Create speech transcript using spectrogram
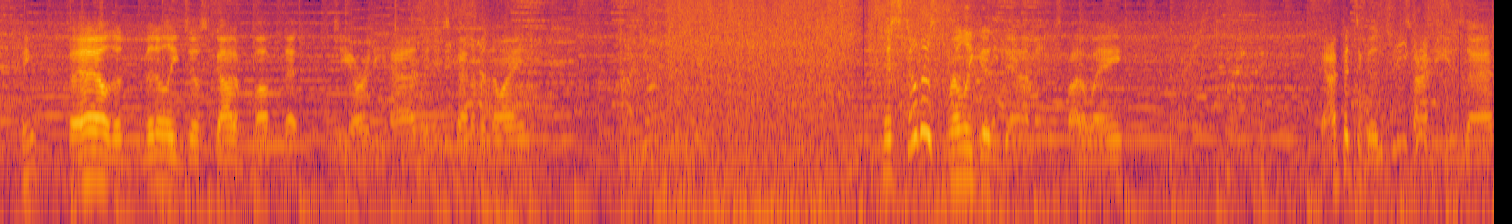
I think Vale literally just got a buff that she already had, which is kind of annoying. This still does really good damage, by the way. Yeah, I picked a good time to use that.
